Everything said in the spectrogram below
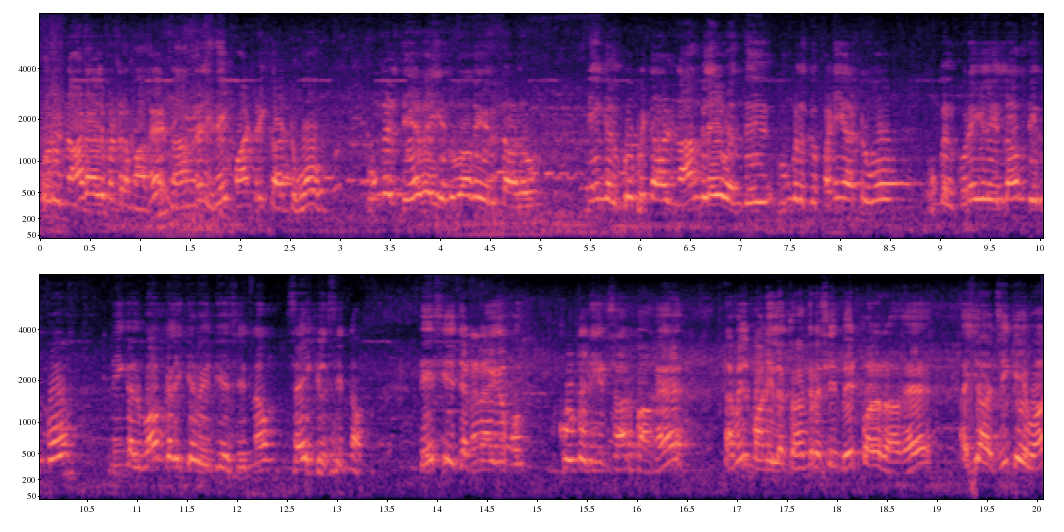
ஒரு நாடாளுமன்றமாக நாங்கள் இதை மாற்றி காட்டுவோம். உங்கள் தேவை எதுவாக இருந்தாலும் நீங்கள் கூப்பிட்டால் நாங்களே வந்து உங்களுக்கு பணியாற்றுவோம். உங்கள் குறைகளை எல்லாம் தீர்ப்போம். நீங்கள் வாக்களிக்க வேண்டிய சின்னம் சைக்கிள் சின்னம். தேசிய ஜனநாயக மு- கூட்டணியின் சார்பாக தமிழ் மாநில காங்கிரசின் வேட்பாளராக ஐயா ஜி கே வாஸ்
